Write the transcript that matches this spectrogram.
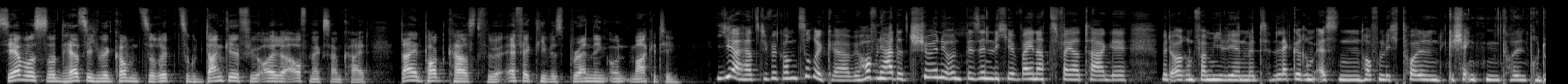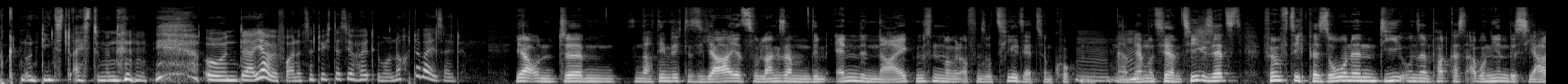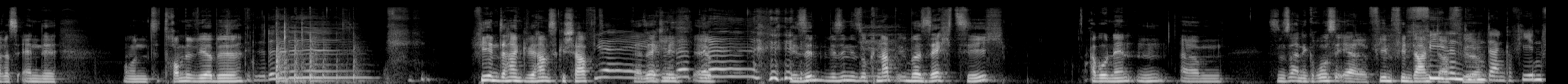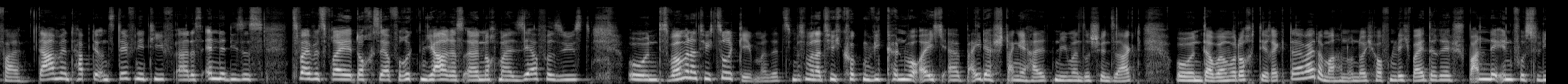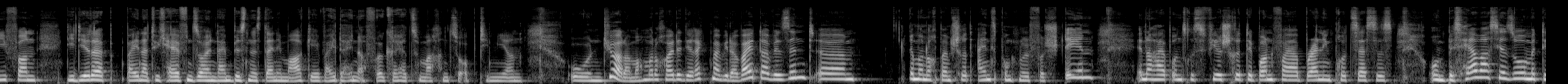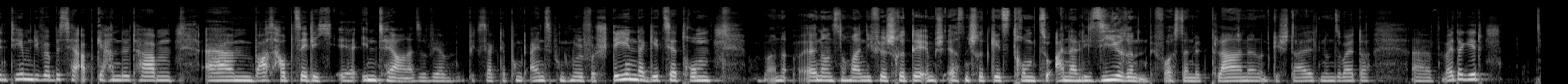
Servus und herzlich willkommen zurück zu Danke für eure Aufmerksamkeit, dein Podcast für effektives Branding und Marketing. Ja, herzlich willkommen zurück. Wir hoffen, ihr hattet schöne und besinnliche Weihnachtsfeiertage mit euren Familien, mit leckerem Essen, hoffentlich tollen Geschenken, tollen Produkten und Dienstleistungen. Und äh, ja, wir freuen uns natürlich, dass ihr heute immer noch dabei seid. Ja, und ähm, nachdem sich das Jahr jetzt so langsam dem Ende neigt, müssen wir mal auf unsere Zielsetzung gucken. Mhm. Ja, wir haben uns hier ein Ziel gesetzt, 50 Personen, die unseren Podcast abonnieren bis Jahresende. Und Trommelwirbel. Vielen Dank, wir haben es geschafft. Yay. Tatsächlich. Äh, wir, sind, wir sind so knapp über 60 Abonnenten. Ähm, es ist uns eine große Ehre. Vielen, vielen Dank vielen dafür. Vielen lieben Dank, auf jeden Fall. Damit habt ihr uns definitiv äh, das Ende dieses zweifelsfrei doch sehr verrückten Jahres äh, nochmal sehr versüßt. Und das wollen wir natürlich zurückgeben. Also jetzt müssen wir natürlich gucken, wie können wir euch äh, bei der Stange halten, wie man so schön sagt. Und da wollen wir doch direkt äh, weitermachen und euch hoffentlich weitere spannende Infos liefern, die dir dabei natürlich helfen sollen, dein Business, deine Marke weiterhin erfolgreicher zu machen, zu optimieren. Und ja, da machen wir doch heute direkt mal wieder weiter. Wir sind ähm, immer noch beim Schritt 1.0 verstehen innerhalb unseres vier Schritte Bonfire Branding Prozesses. Und bisher war es ja so mit den Themen, die wir bisher abgehandelt haben, ähm, war es hauptsächlich äh, intern. Also wir, wie gesagt, der Punkt 1.0 verstehen, da geht es ja drum. wir erinnern uns nochmal an die vier Schritte. Im ersten Schritt geht es darum zu analysieren, bevor es dann mit Planen und Gestalten und so weiter äh, weitergeht.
